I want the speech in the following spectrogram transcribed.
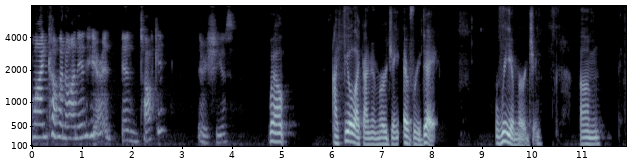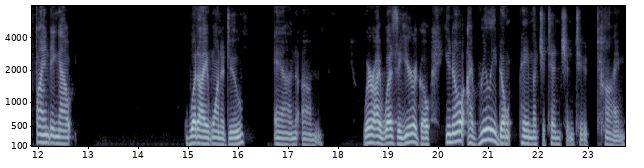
mind coming on in here and, and talking? There she is. Well, I feel like I'm emerging every day, re-emerging, um, finding out what I want to do and um, where I was a year ago. You know, I really don't pay much attention to time.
